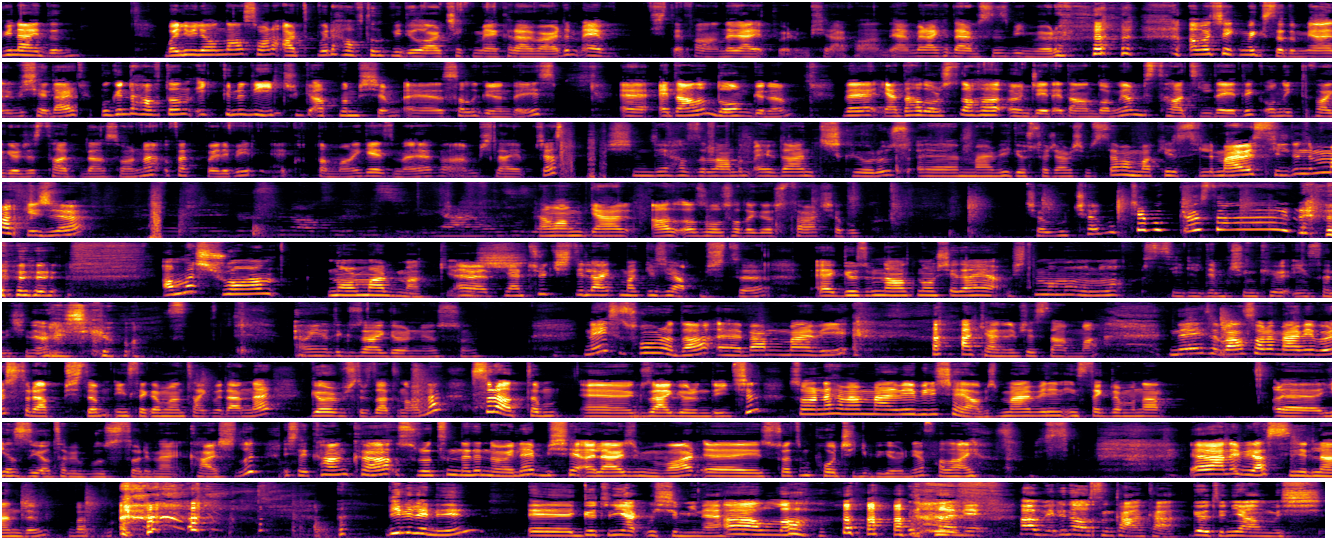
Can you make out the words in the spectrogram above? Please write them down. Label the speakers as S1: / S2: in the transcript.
S1: Günaydın. Bali vlogundan sonra artık böyle haftalık videolar çekmeye karar verdim. Ev işte falan neler yapıyorum bir şeyler falan. Yani merak eder misiniz bilmiyorum. Ama çekmek istedim yani bir şeyler. Bugün de haftanın ilk günü değil çünkü atlamışım. Ee, Salı günündeyiz. Ee, Eda'nın doğum günü. Ve yani daha doğrusu daha önceydi Eda'nın doğum günü. Biz tatildeydik. Onu ilk defa göreceğiz tatilden sonra. Ufak böyle bir e, kutlama, gezme falan bir şeyler yapacağız. Şimdi hazırlandım. Evden çıkıyoruz. Ee, Merve'yi göstereceğim şimdi size ama makyajı sildim. Merve sildin değil mi makyajı?
S2: Gözümün altındakini sildim yani onsuz
S1: Tamam gel az az olsa da göster çabuk. Çabuk çabuk çabuk göster.
S2: Ama şu an normal bir makyaj.
S1: evet yani Türk İş Delight makyajı yapmıştı.
S2: E, gözümün altına o şeyden yapmıştım ama onu sildim çünkü insan içine öyle çıkamaz.
S1: Ama yine de güzel görünüyorsun. Neyse sonra da e, ben Merve'yi kendine bir şey sanma. Neyse ben sonra Merve'ye böyle story atmıştım. Instagram'dan takip edenler görmüştür zaten oradan. Story attım e, güzel göründüğü için. Sonra hemen Merve'ye biri şey almış. Merve'nin Instagram'ına e, yazıyor tabii bu story'me karşılık. İşte kanka suratın neden öyle? Bir şey alerjim mi var? E, suratın poğaça gibi görünüyor falan yazmış. Ya ben de biraz sinirlendim. Bak
S2: Birilerinin e, götünü yakmışım yine.
S1: Allah.
S2: hani haberin olsun kanka. Götün yanmış.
